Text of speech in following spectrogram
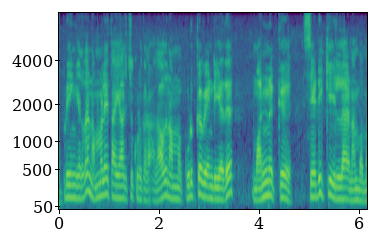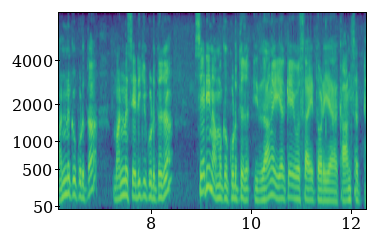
அப்படிங்கிறத நம்மளே தயாரித்து கொடுக்குறோம். அதாவது நம்ம கொடுக்க வேண்டியது மண்ணுக்கு. செடிக்கு இல்லை நம்ம மண்ணுக்கு கொடுத்தா மண் செடிக்கு கொடுத்ததும் செடி நமக்கு கொடுத்தது இதுதாங்க இயற்கை விவசாயத்தோடைய கான்செப்ட்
